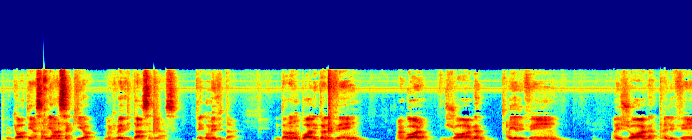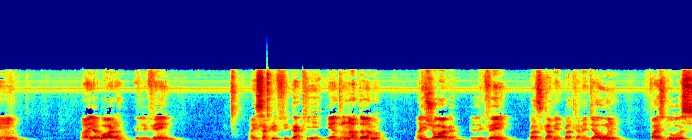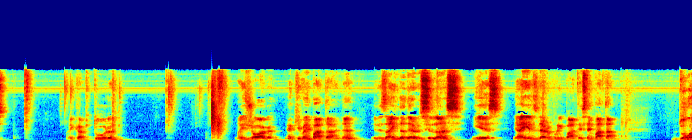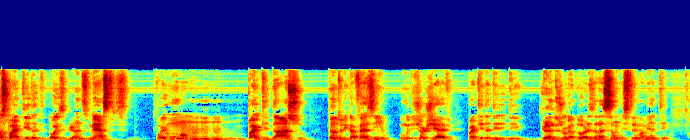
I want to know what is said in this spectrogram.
Porque ó, tem essa ameaça aqui, ó. Como é que vai evitar essa ameaça? Tem como evitar. Então ela não pode. Então ele vem, agora joga, aí ele vem, aí joga, aí ele vem, aí agora ele vem, aí sacrifica aqui, entra na dama, aí joga, ele vem, basicamente, praticamente é a única, faz duas, aí captura, aí joga, e aqui vai empatar, né? Eles ainda deram esse lance e esse, e aí eles deram por empate, esse está empatado. Duas partidas de dois grandes mestres. Foi um, um, um partidaço, tanto de cafezinho como de Georgiev. Partida de, de grandes jogadores, elas são extremamente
